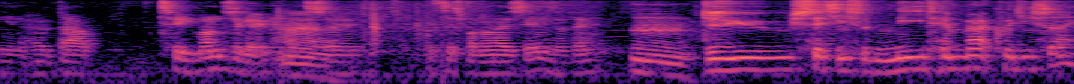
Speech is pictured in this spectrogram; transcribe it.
you know about two months ago now. Yeah. So it's just one of those things. I think. Mm. Do City sort of need him back? Would you say?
